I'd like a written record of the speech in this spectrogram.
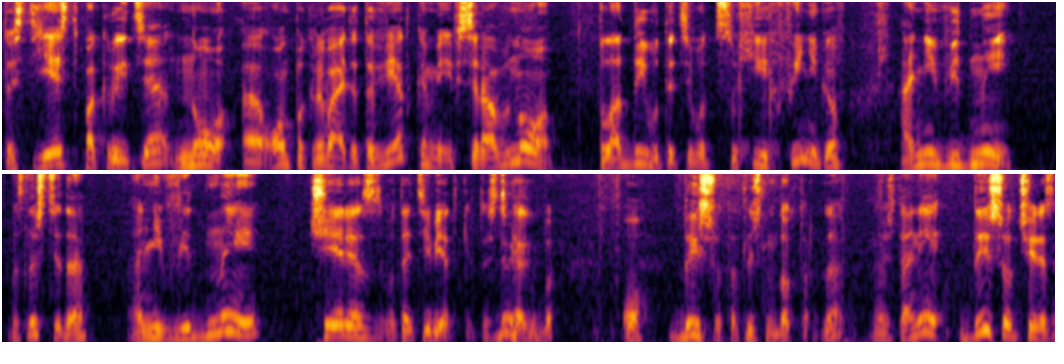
То есть есть покрытие, но э, он покрывает это ветками, и все равно плоды вот эти вот сухих фиников, они видны. Вы слышите, да? Они видны через вот эти ветки. То есть, как бы о, дышат, отлично, доктор, да? Значит, они дышат через...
